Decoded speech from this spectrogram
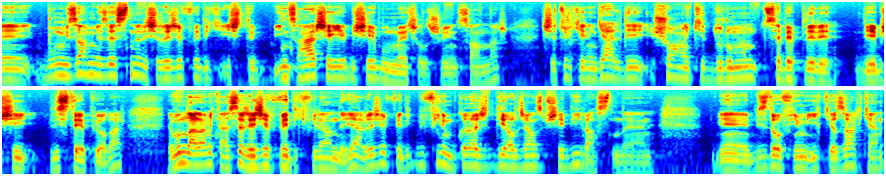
Ee, bu mizah mezesinde de işte Recep İvedik işte insan her şeye bir şey bulmaya çalışıyor insanlar. İşte Türkiye'nin geldiği şu anki durumun sebepleri diye bir şey liste yapıyorlar. Ve bunlardan bir tanesi Recep İvedik falan diye. Ya Recep İvedik bir film bu kadar ciddiye alacağınız bir şey değil aslında yani. Ee, biz de o filmi ilk yazarken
